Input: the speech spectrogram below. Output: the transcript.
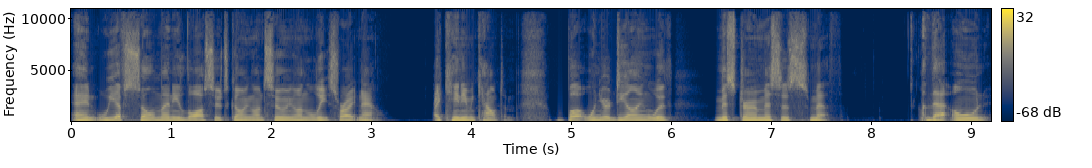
And we have so many lawsuits going on suing on the lease right now. I can't even count them. But when you're dealing with Mr. and Mrs. Smith, that own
